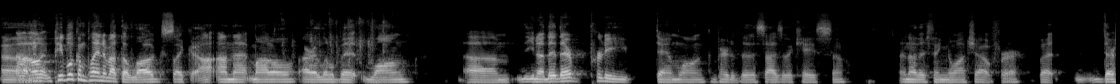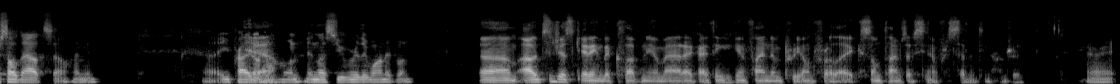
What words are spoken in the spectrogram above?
Um, Uh, oh, people complain about the lugs, like on that model, are a little bit long. Um, you know, they're, they're pretty damn long compared to the size of the case. So another thing to watch out for. But they're sold out, so I mean, uh, you probably Yeah. don't have one unless you really wanted one. um, I would suggest getting the Club Neomatic. I think you can find them pre-owned for like sometimes I've seen them for seventeen hundred. All right.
